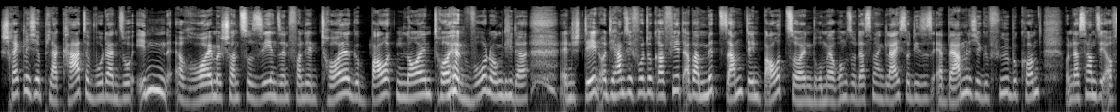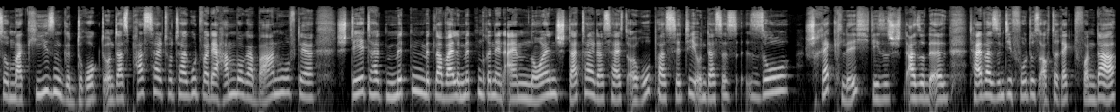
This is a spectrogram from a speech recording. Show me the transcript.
schreckliche Plakate, wo dann so Innenräume schon zu sehen sind von den toll gebauten neuen, teuren Wohnungen, die da entstehen. Und die haben sie fotografiert, aber mitsamt den Bauzäunen drumherum, sodass man gleich so dieses erbärmliche Gefühl bekommt. Und das haben sie auf so Markisen gedruckt. Und das passt halt total gut, weil der Hamburger Bahnhof, der steht halt mitten, mittlerweile mittendrin in einem neuen Stadtteil, das heißt Europa City. Und das ist so schrecklich. Dieses, also äh, teilweise sind die Fotos auch direkt von da.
